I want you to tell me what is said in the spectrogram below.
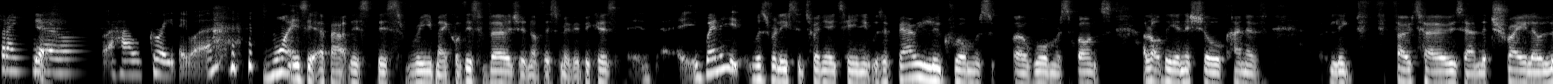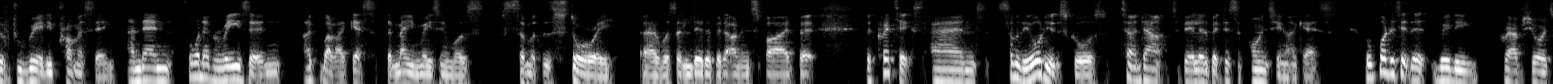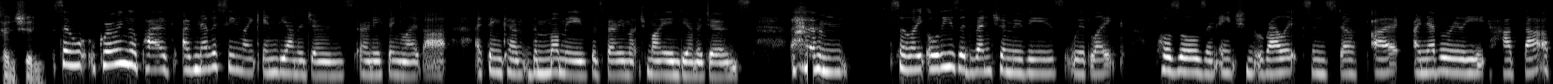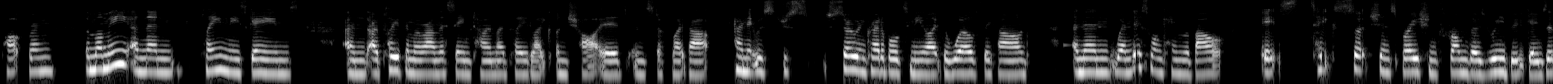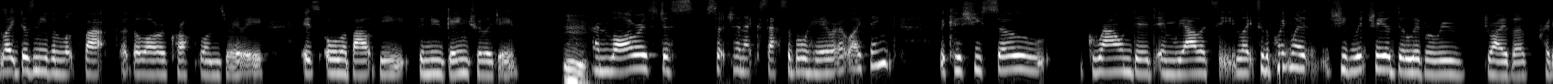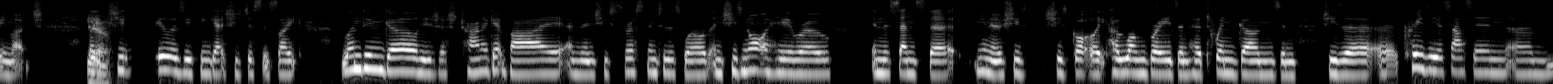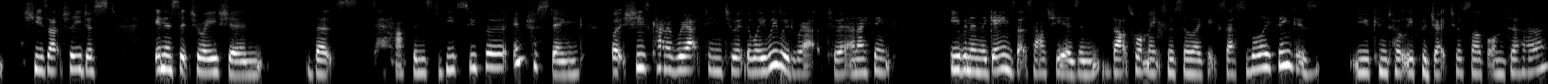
But I Yeah. How great they were. what is it about this this remake or this version of this movie? Because when it was released in 2018, it was a very lukewarm uh, warm response. A lot of the initial kind of leaked photos and the trailer looked really promising. And then, for whatever reason, I, well, I guess the main reason was some of the story. Uh, was a little bit uninspired, but the critics and some of the audience scores turned out to be a little bit disappointing, I guess. But what is it that really grabs your attention? So growing up, I've I've never seen like Indiana Jones or anything like that. I think um, the Mummy was very much my Indiana Jones. Um, so like all these adventure movies with like puzzles and ancient relics and stuff, I I never really had that apart from the Mummy. And then playing these games, and I played them around the same time. I played like Uncharted and stuff like that, and it was just so incredible to me, like the worlds they found. And then when this one came about it takes such inspiration from those reboot games. It like doesn't even look back at the Lara Croft ones really. It's all about the the new game trilogy. Mm. And Lara is just such an accessible hero, I think, because she's so grounded in reality, like to the point where she's literally a Deliveroo driver, pretty much. Like Yeah. she's real as you can get. She's just this like London girl who's just trying to get by, and then she's thrust into this world, and she's not a hero in the sense that you know she's she's got like her long braids and her twin guns and she's a, a crazy assassin. Um, she's actually just in a situation that happens to be super interesting but she's kind of reacting to it the way we would react to it. And i think even in the games that's how she is and that's what makes her so like accessible i think is you can totally project yourself onto her.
